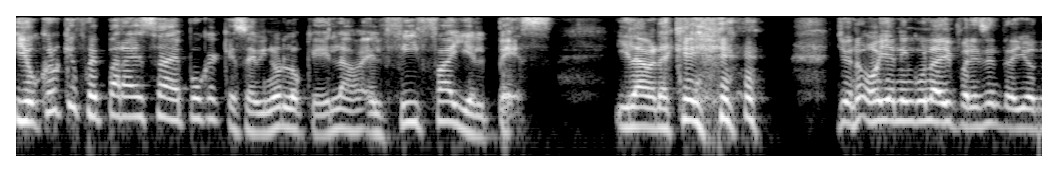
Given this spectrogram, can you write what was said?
Y yo creo que fue para esa época que se vino lo que es la, el FIFA y el PES. Y la verdad es que yo no veía ninguna diferencia entre ellos.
